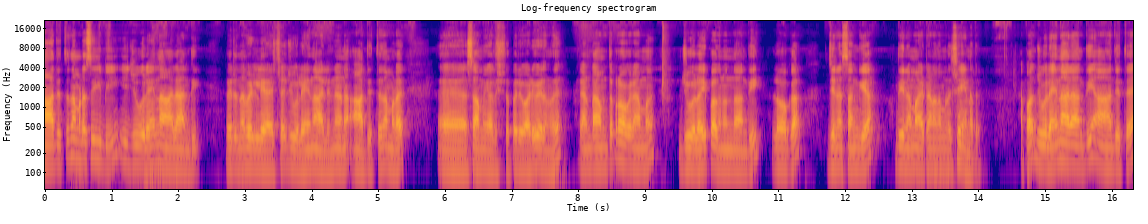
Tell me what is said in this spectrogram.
ആദ്യത്തെ നമ്മുടെ സി ബി ഈ ജൂലൈ നാലാം തീയതി വരുന്ന വെള്ളിയാഴ്ച ജൂലൈ നാലിനാണ് ആദ്യത്തെ നമ്മുടെ ഏഹ്, സാമൂഹ്യാധിഷ്ഠിത പരിപാടി വരുന്നത്. രണ്ടാമത്തെ പ്രോഗ്രാം ജൂലൈ പതിനൊന്നാം തീയതി ലോക ജനസംഖ്യ ദിനമായിട്ടാണ് നമ്മൾ ചെയ്യുന്നത്. അപ്പോൾ ജൂലൈ നാലാം തീയതി ആദ്യത്തെ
